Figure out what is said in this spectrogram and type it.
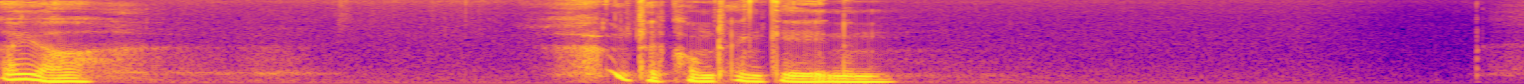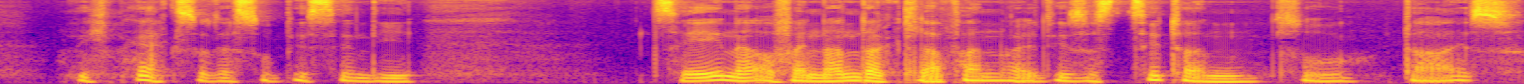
Ah ja, da kommt ein Gähnen. Ich merke so, dass so ein bisschen die Zähne aufeinander klappern, weil dieses Zittern so da ist.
